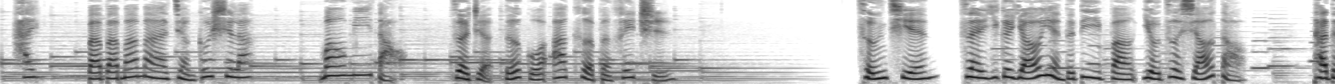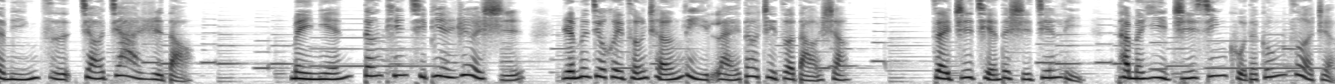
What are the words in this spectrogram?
嗨，爸爸妈妈讲故事啦，《猫咪岛》，作者德国阿克本黑池。从前，在一个遥远的地方，有座小岛，它的名字叫假日岛。每年当天气变热时，人们就会从城里来到这座岛上。在之前的时间里，他们一直辛苦的工作着，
